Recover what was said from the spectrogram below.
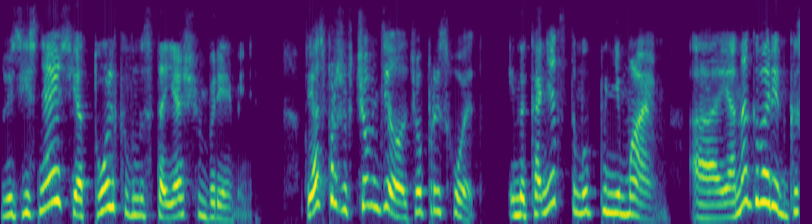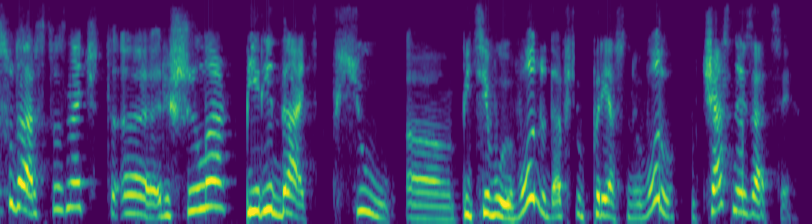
но изъясняюсь я только в настоящем времени. Я спрашиваю, в чем дело, что происходит? И, наконец-то, мы понимаем. А, и она говорит, государство, значит, э, решило передать всю э, питьевую воду, да, всю пресную воду частной организации.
